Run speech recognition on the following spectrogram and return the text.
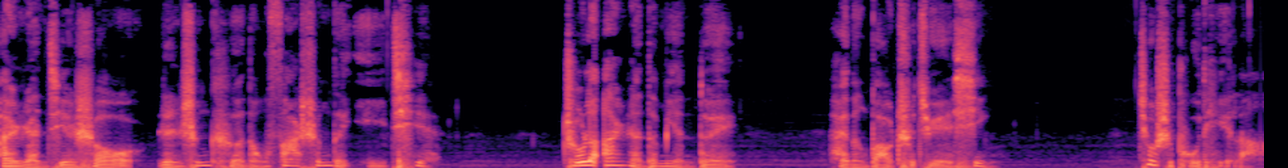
安然接受人生可能发生的一切。除了安然的面对，还能保持觉性。就是菩提了。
